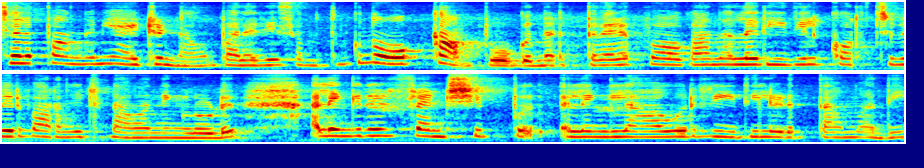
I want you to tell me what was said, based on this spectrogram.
ചിലപ്പോൾ അങ്ങനെ ആയിട്ടുണ്ടാവും പലരെയും സംബന്ധിച്ച് നമുക്ക് നോക്കാം. പോകുന്നിടത്ത് വരെ പോകാം എന്നുള്ള രീതിയിൽ കുറച്ച് പേര് പറഞ്ഞിട്ടുണ്ടാവാം നിങ്ങളോട്. അല്ലെങ്കിൽ ഒരു ഫ്രണ്ട്ഷിപ്പ് അല്ലെങ്കിൽ ആ ഒരു രീതിയിൽ എടുത്താൽ മതി.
